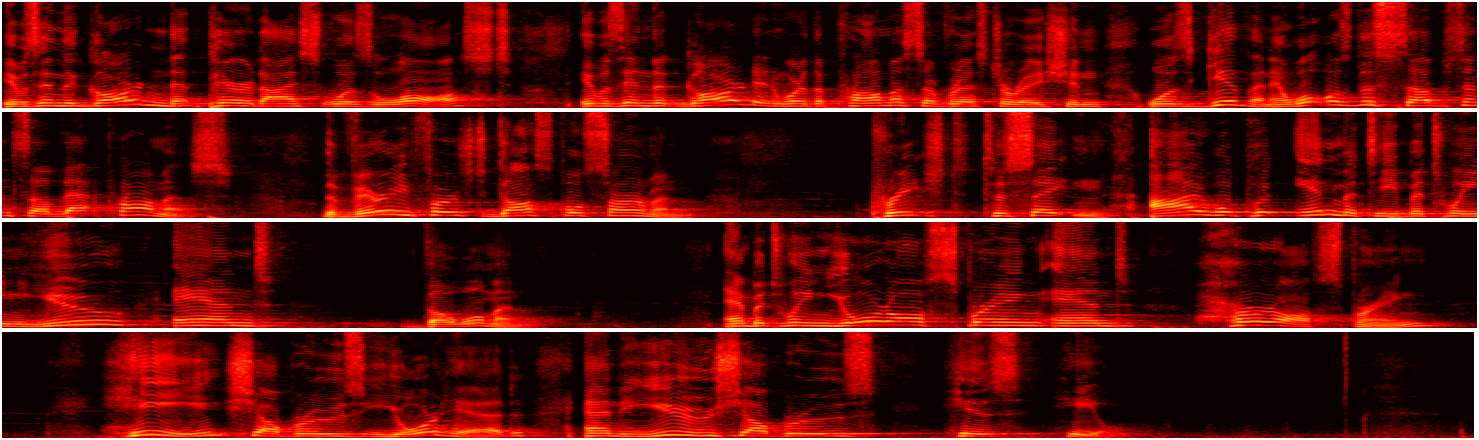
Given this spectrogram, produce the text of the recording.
It was in the garden that paradise was lost. It was in the garden where the promise of restoration was given. And what was the substance of that promise? The very first gospel sermon preached to Satan, I will put enmity between you and the woman, and between your offspring and her offspring. He shall bruise your head, and you shall bruise his heel.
